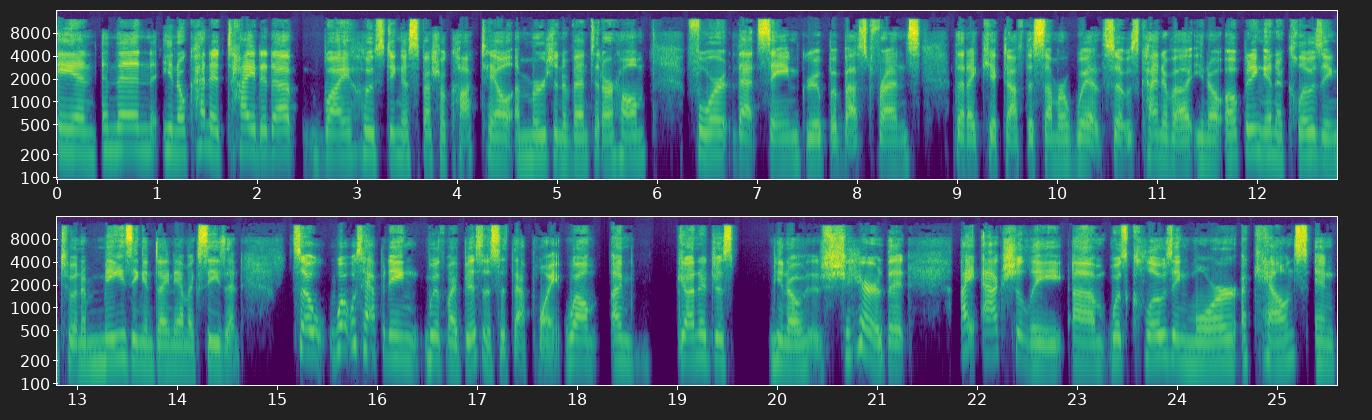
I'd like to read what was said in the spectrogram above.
And, and then, you know, kind of tied it up by hosting a special cocktail immersion event at our home for that same group of best friends that I kicked off the summer with. So it was kind of a, you know, opening and a closing to an amazing and dynamic season. So what was happening with my business at that point? Well, I'm going to just you know, share that I actually um, was closing more accounts and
